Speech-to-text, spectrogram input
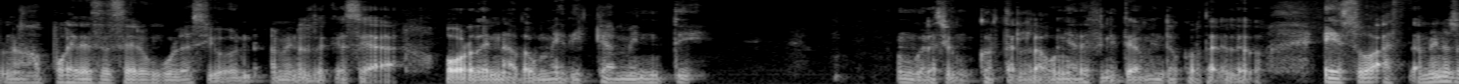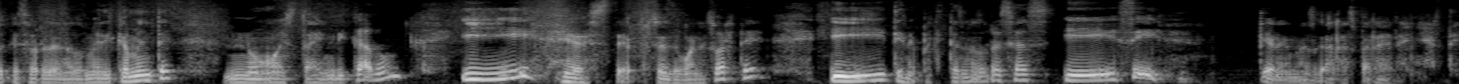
no puedes hacer ungulación a menos de que sea ordenado médicamente cortar la uña definitivamente o cortar el dedo. Eso, hasta menos de que sea ordenado médicamente, no está indicado y este, pues es de buena suerte y tiene patitas más gruesas y sí, tiene más garras para arañarte.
